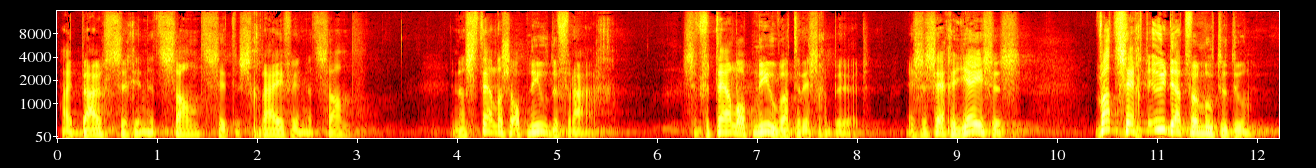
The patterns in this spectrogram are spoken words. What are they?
Hij buigt zich in het zand, zit te schrijven in het zand. En dan stellen ze opnieuw de vraag. Ze vertellen opnieuw wat er is gebeurd. En ze zeggen, Jezus, wat zegt u dat we moeten doen?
